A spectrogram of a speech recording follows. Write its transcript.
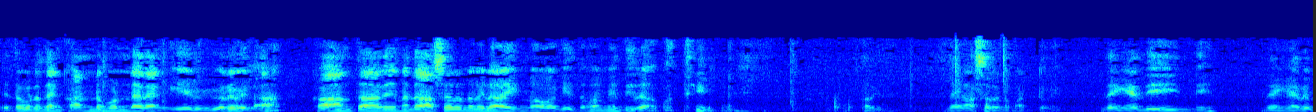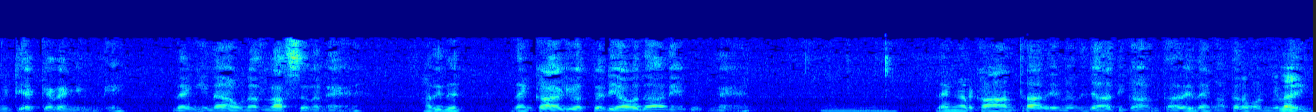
එතකොට දැන් කණ්ඩ බොන්්ඩ ඇරැංගිය ඉවර වෙලා කාන්තාරය මැද අසරණ වෙලා ඉන්නවා වගේ තම මේ දිරාපත්වීම. හරි දැන් අසරණ මට්ටමේ. දැන් ඇදේ ඉන්නේ. දැන් හැරමිටියක් කැරැන් ඉන්නේ. දැන් හිනා වුනත් ලස්සන නෑ. හරිද? දැන් කාගිවත් වැඩි අවධානයකුත් නෑ. දැන් අර කාන්තාරය මැද ජාති කාන්තාරය දැන් අතරමන් වෙලා ඉන්න.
